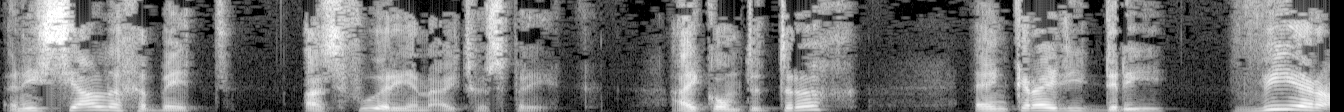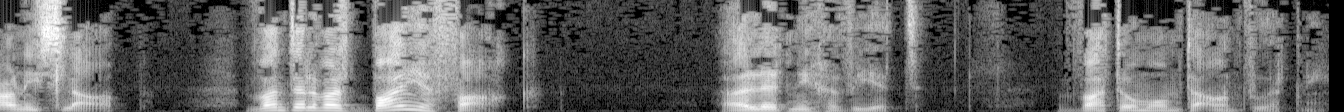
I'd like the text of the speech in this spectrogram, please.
in dieselfde gebed as voorheen uitgespreek. Hy kom toe terug en kry die 3 weer aan die slaap, want hulle was baie vaak. Hulle het nie geweet wat om hom te antwoord nie.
